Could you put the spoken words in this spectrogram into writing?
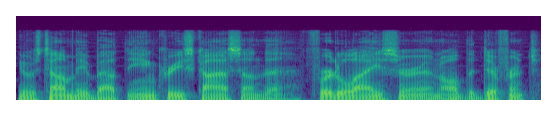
he was telling me about the increased costs on the fertilizer and all the different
